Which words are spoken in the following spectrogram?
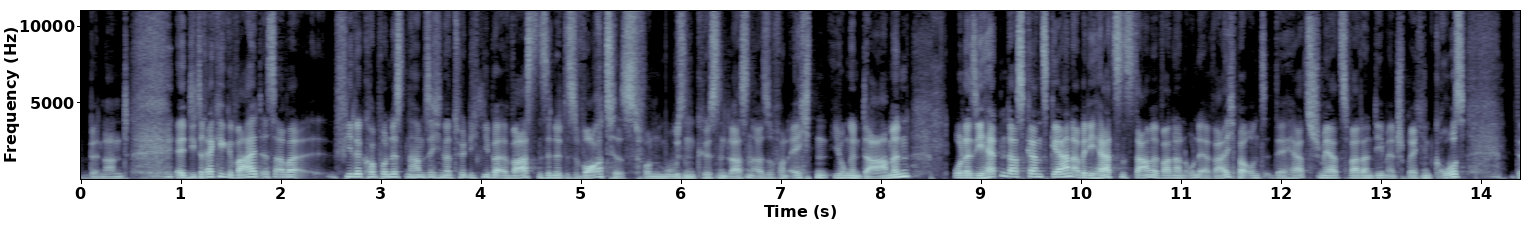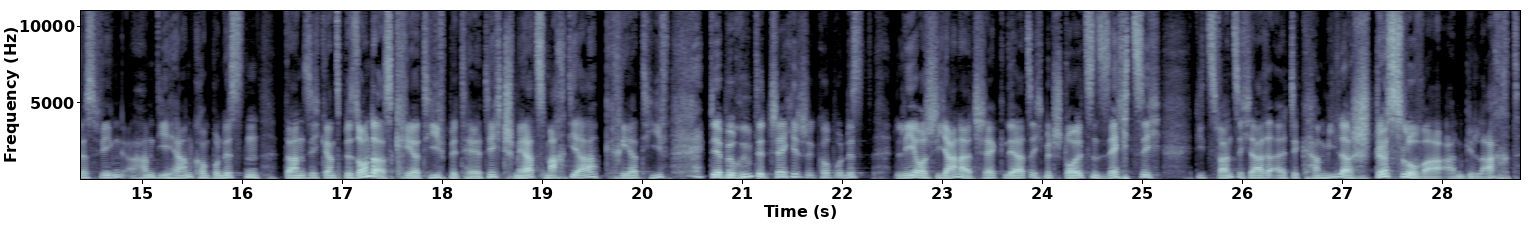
benannt. Äh, Die dreckige Wahrheit ist aber, viele Komponisten haben sich natürlich lieber im wahrsten Sinne des Wortes von Musen küssen lassen, also von echten jungen Damen. Oder sie hätten das ganz gern, aber die Herzensdame war dann unerreichbar und der Herzschmerz war dann dementsprechend groß. Deswegen haben die Herren Komponisten dann sich ganz besonders kreativ betätigt. Schmerz macht ja kreativ. Der berühmte tschechische Komponist Leos Janacek, der hat sich mit stolzen 60 die 20 Jahre alte Kamila Stöslova angelacht.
